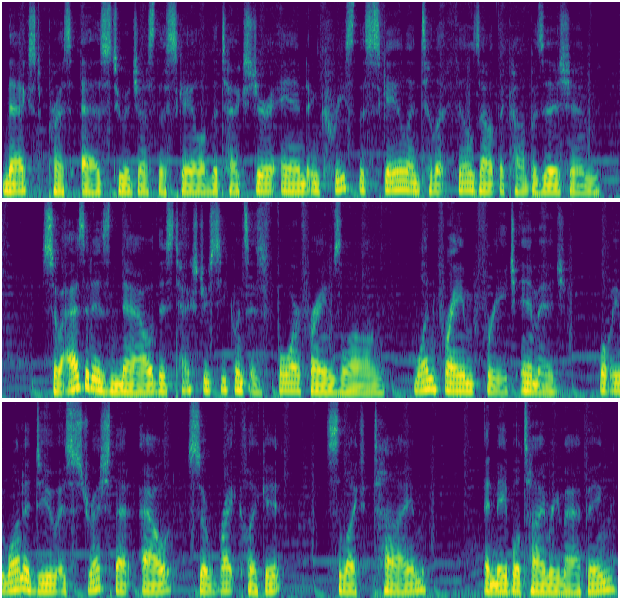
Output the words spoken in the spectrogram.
Next, press S to adjust the scale of the texture and increase the scale until it fills out the composition. So as it is now, this texture sequence is 4 frames long, one frame for each image. What we want to do is stretch that out, so right click it, select time, enable time remapping,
